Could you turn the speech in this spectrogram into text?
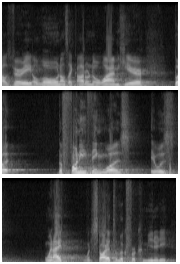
I was very alone. I was like, I don't know why I'm here. But the funny thing was, it was when I started to look for community,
